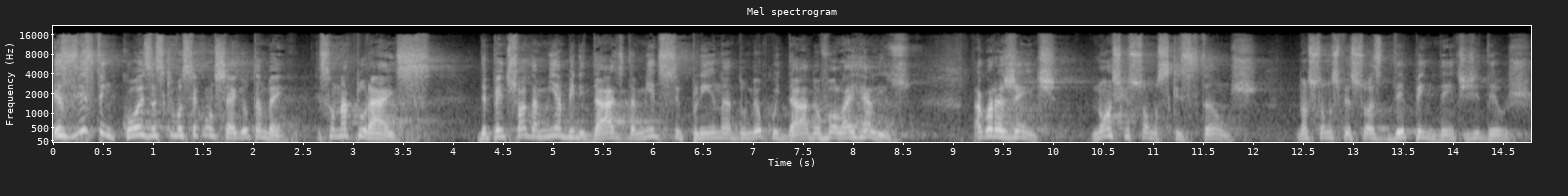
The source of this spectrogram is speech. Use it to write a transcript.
Existem coisas que você consegue, eu também, que são naturais. Depende só da minha habilidade, da minha disciplina, do meu cuidado, eu vou lá e realizo. Agora, gente, nós que somos cristãos, nós somos pessoas dependentes de Deus.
